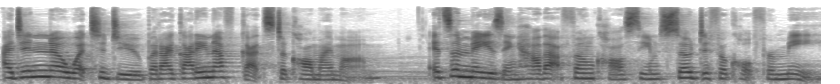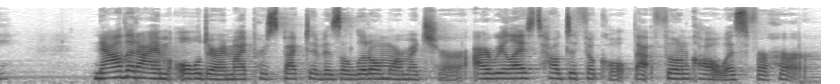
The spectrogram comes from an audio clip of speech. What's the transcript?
I didn't know what to do, but I got enough guts to call my mom. It's amazing how that phone call seemed so difficult for me. Now that I am older and my perspective is a little more mature, I realized how difficult that phone call was for her.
